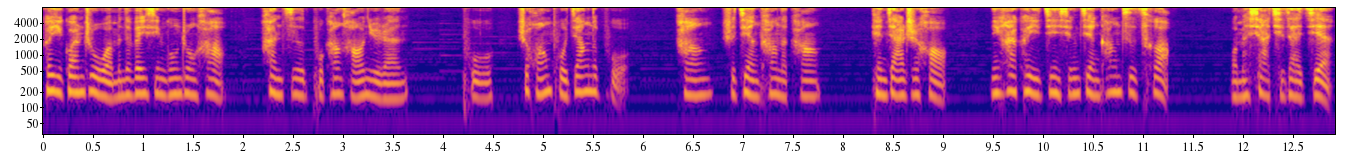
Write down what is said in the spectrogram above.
可以关注我们的微信公众号“汉字浦康好女人”，浦是黄浦江的浦，康是健康的康。添加之后，您还可以进行健康自测。我们下期再见。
